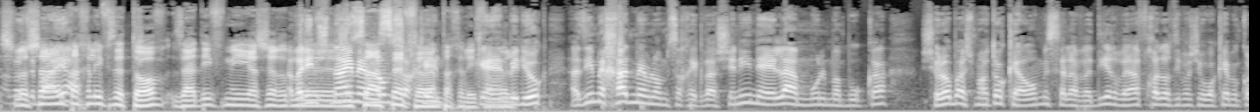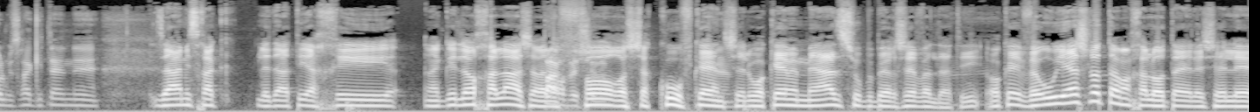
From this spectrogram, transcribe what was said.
זה שלושה אין. תחליף זה טוב, זה עדיף מאשר נושא לא הספר משחקים, אין תחליף. כן, אבל- בדיוק, אז אם אחד מהם לא משחק והשני נעלם מול מבוקה, שלא באשמתו כי העומס עליו אדיר ואף אחד לא ציפה שוואקמה כל משחק ייתן... אה, זה היה המשחק, לדעתי, הכי, נגיד לא חלש, אבל פרווה שלו. אפור או שקוף, כן, כן. של וואקמה מאז שהוא בבאר שבע לדעתי, אוקיי? והוא, יש לו את המחלות האלה של אה,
